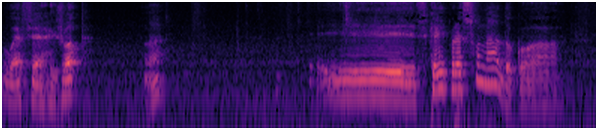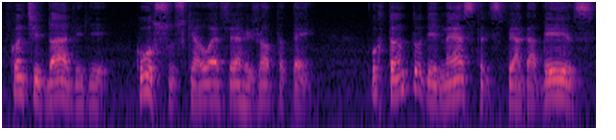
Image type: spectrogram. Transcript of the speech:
UFRJ, né? e fiquei impressionado com a quantidade de cursos que a UFRJ tem. Portanto, de mestres, PhDs,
